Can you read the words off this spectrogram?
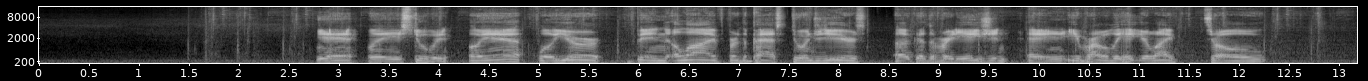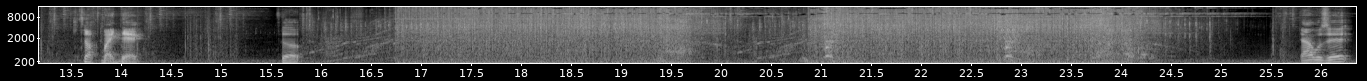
Yeah, well, you're stupid. Oh, yeah? Well, you're been alive for the past 200 years because uh, of radiation, and you probably hate your life, so. Suck my dick. What's up? That was it?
